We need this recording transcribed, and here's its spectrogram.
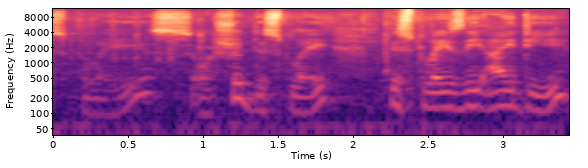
Displays, or should display, displays the ID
